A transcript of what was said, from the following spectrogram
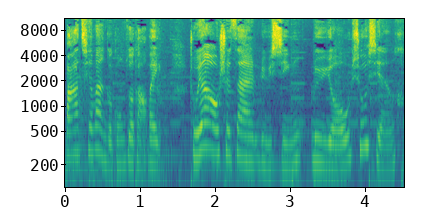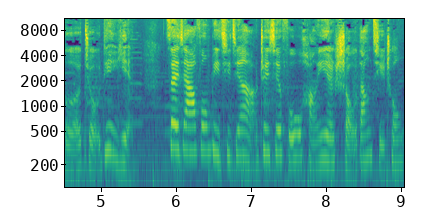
八千万个工作岗位，主要是在旅行、旅游、休闲和酒店业。在家封闭期间啊，这些服务行业首当其冲。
